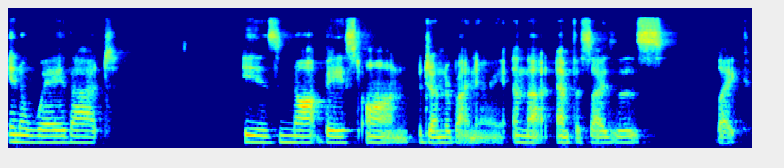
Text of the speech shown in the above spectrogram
in a way that is not based on a gender binary and that emphasizes like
